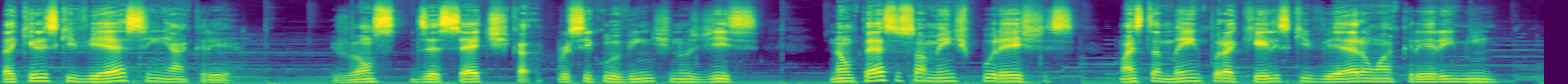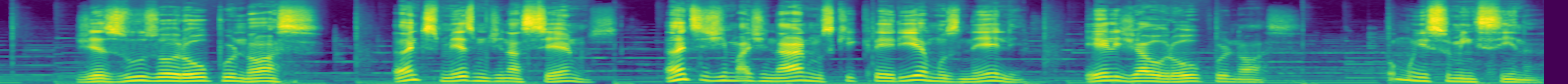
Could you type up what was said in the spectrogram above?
daqueles que viessem a crer. João 17, versículo 20 nos diz: Não peço somente por estes, mas também por aqueles que vieram a crer em mim. Jesus orou por nós. Antes mesmo de nascermos, antes de imaginarmos que creríamos nele, ele já orou por nós. Como isso me ensina?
